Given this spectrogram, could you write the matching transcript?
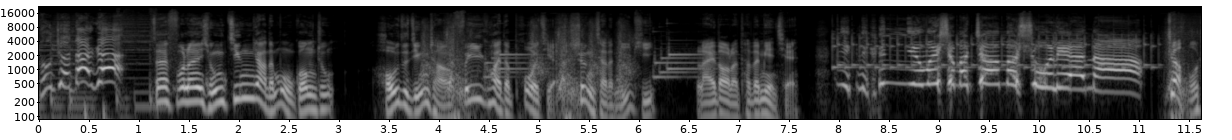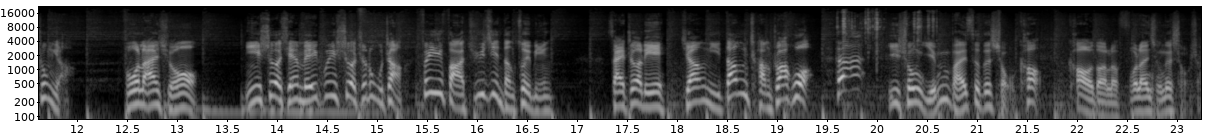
勇者大人。在弗兰熊惊讶的目光中，猴子警长飞快地破解了剩下的谜题，来到了他的面前。你你你为什么这么熟练呢？这不重要。弗兰熊，你涉嫌违规设置路障、非法拘禁等罪名，在这里将你当场抓获。啊！一双银白色的手铐铐到了弗兰熊的手上，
